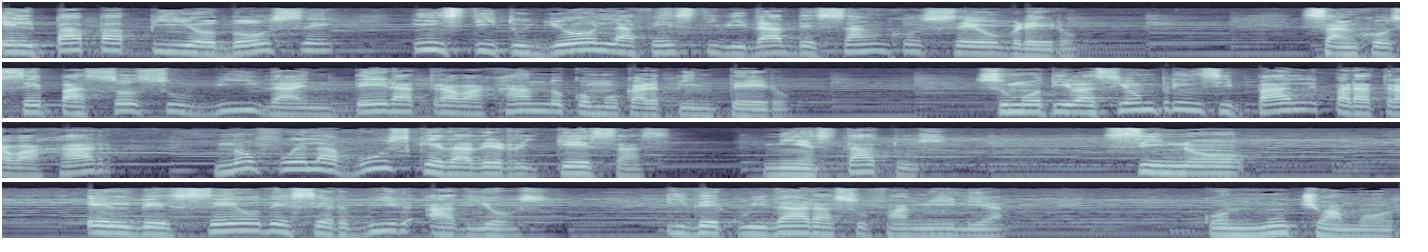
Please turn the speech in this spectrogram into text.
el Papa Pío XII instituyó la festividad de San José Obrero. San José pasó su vida entera trabajando como carpintero. Su motivación principal para trabajar no fue la búsqueda de riquezas ni estatus, sino el deseo de servir a Dios y de cuidar a su familia con mucho amor.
